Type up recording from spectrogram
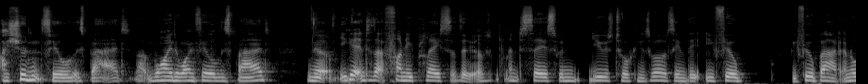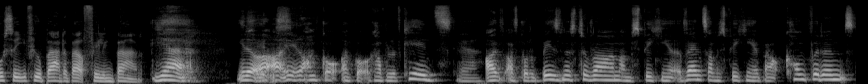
I shouldn't feel this bad. Like, why do I feel this bad? You know, You get into that funny place that I was meant to say is when you was talking as well, Zine, that you feel you feel bad, and also you feel bad about feeling bad. yeah. You know, I, you know, I've got I've got a couple of kids. Yeah. I've I've got a business to run. I'm speaking at events. I'm speaking about confidence.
